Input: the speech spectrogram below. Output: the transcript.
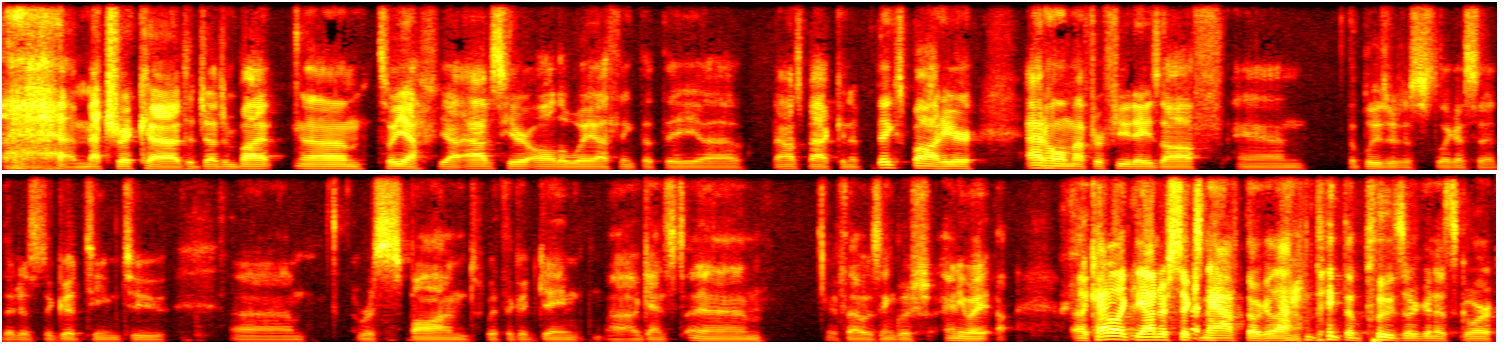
metric uh, to judge them by. Um, so yeah, yeah, Avs here all the way. I think that they uh, bounce back in a big spot here at home after a few days off, and the Blues are just like I said, they're just a good team to um, respond with a good game uh, against. Um, if that was English, anyway. I kind of like the under six and a half though, because I don't think the Blues are going to score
